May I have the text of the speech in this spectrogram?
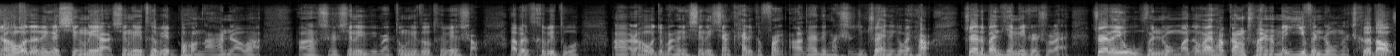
然后我的那个行李啊，行李特别不好拿，你知道吧？啊，是行李里面东西都特别少啊，不是特别多啊。然后我就把那个行李箱开了个缝啊，在里面使劲拽那个外套，拽了半天没拽出来，拽了有五分钟吧。那外套刚穿上没一分钟呢，车到了。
